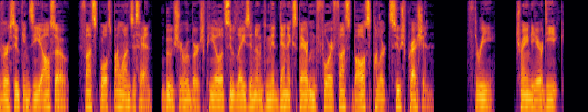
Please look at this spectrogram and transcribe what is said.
Versuchen Sie also, Fußballspielen zu sehen, Bücher über Spiele zu lesen und mit den Experten für Fußballspieler zu sprechen. 3. Train ihr dich.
